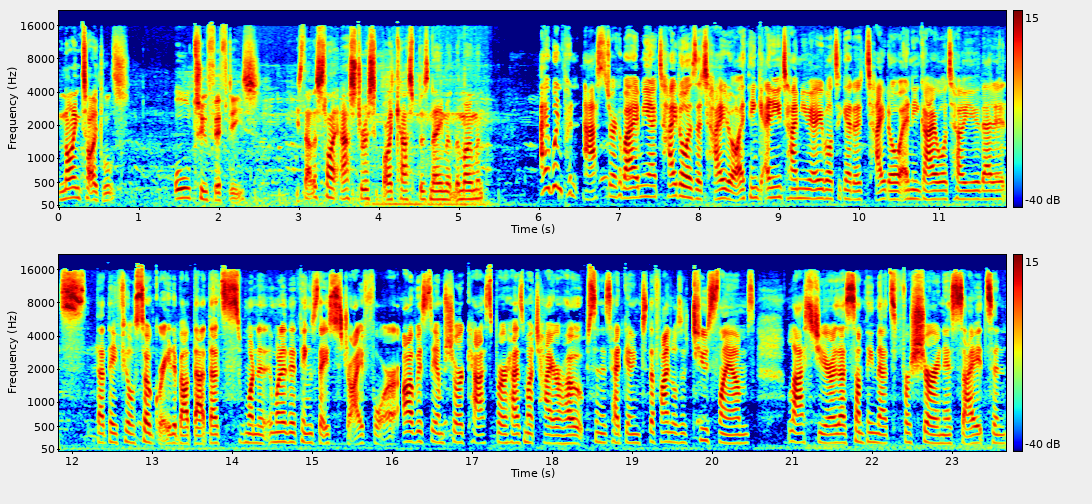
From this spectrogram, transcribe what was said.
nine titles, all 250s. Is that a slight asterisk by Casper's name at the moment? Wouldn't put an asterisk by it. I mean, a title is a title. I think anytime you're able to get a title, any guy will tell you that it's that they feel so great about that. That's one of one of the things they strive for. Obviously, I'm sure Casper has much higher hopes and his head getting to the finals of two slams last year. That's something that's for sure in his sights. And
